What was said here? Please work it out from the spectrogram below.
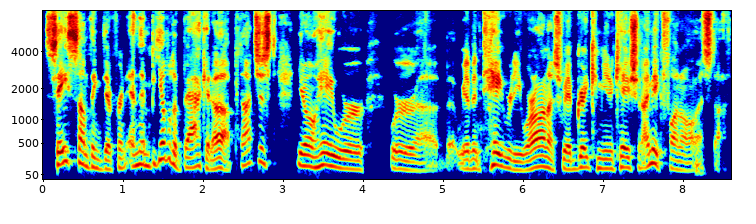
say something different, and then be able to back it up. Not just, you know, hey, we're we're uh, we have integrity, we're honest, we have great communication. I make fun of all that stuff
